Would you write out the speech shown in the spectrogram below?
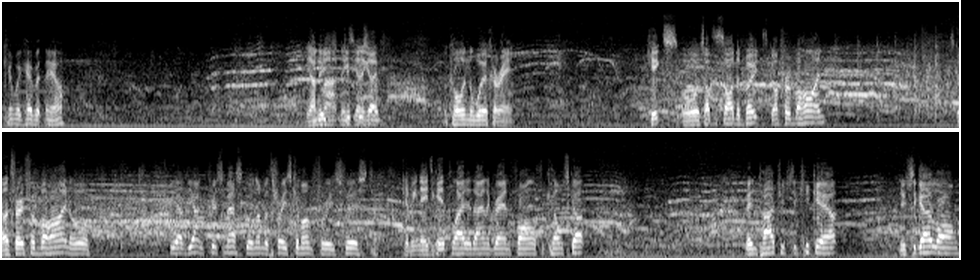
Kenwick have it now. Young Martin, he's going to go. We're calling the worker workaround. Kicks. Oh, it's off the side of the boot. It's gone from behind. It's gone through from behind. Oh, We have young Chris Maskell, number three's come on for his first Kevin needs to get get. play today in the grand final for Kelmscott. Ben Partridge to kick out. Needs to go long.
